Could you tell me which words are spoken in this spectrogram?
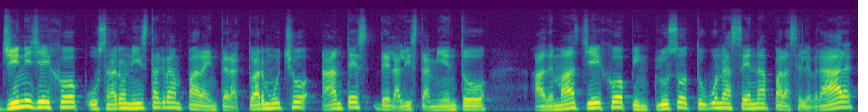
Jin y J-Hope usaron Instagram para interactuar mucho antes del alistamiento. Además, J-Hope incluso tuvo una cena para celebrar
